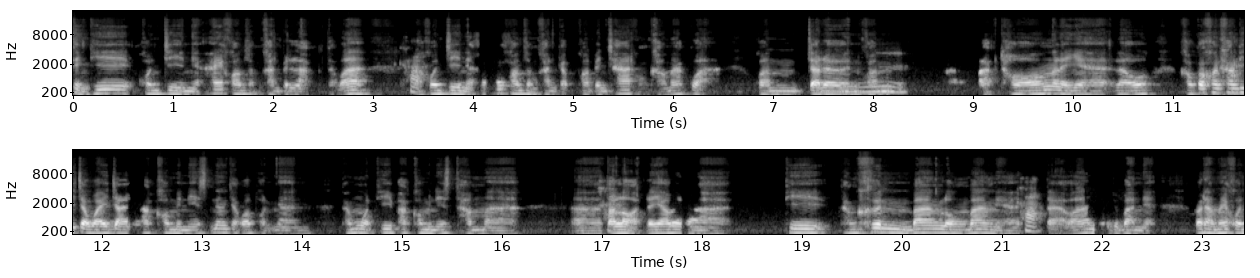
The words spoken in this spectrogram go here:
สิ่งที่คนจีนเนี่ยให้ความสำคัญเป็นหลัก แต่ว่าค่ะอ่าคนจีนเนี่ยเขาให้ความสำคัญกับความเป็นชาติของเขามากกว่า ความเจริญความอืมปากท้องอะไรเงี้ยฮะแล้วเขาก็ค่อนข้างที่จะไว้ใจพรรคคอมมิวนิสต์เนื่องจากว่าผลงาน ทั้งหมดที่พรรคคอมมิวนิสต์ทำมาอ่าค่ะตลอดระยะเวลาที่ทั้งขึ้นบ้างลงบ้างเนี่ยฮะค่ะแต่ว่าในปัจจุบันเนี่ยก็ทำให้คน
